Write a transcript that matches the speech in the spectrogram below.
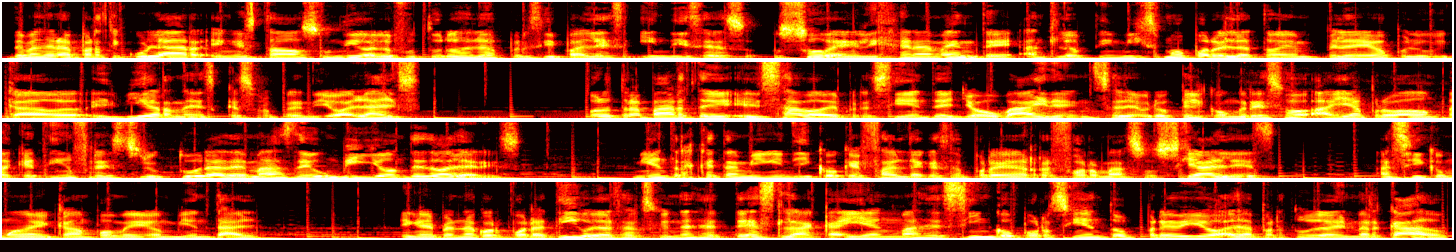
De manera particular, en Estados Unidos los futuros de los principales índices suben ligeramente ante el optimismo por el dato de empleo publicado el viernes que sorprendió al alza. Por otra parte, el sábado el presidente Joe Biden celebró que el Congreso haya aprobado un paquete de infraestructura de más de un billón de dólares, mientras que también indicó que falta que se aprueben reformas sociales, así como en el campo medioambiental. En el plano corporativo, las acciones de Tesla caían más de 5% previo a la apertura del mercado,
